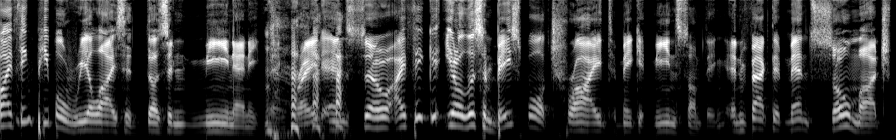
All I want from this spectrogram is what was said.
I think people realize it doesn't mean anything, right? and so I think, you know, listen, baseball tried to make it mean something. In fact, it meant so much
